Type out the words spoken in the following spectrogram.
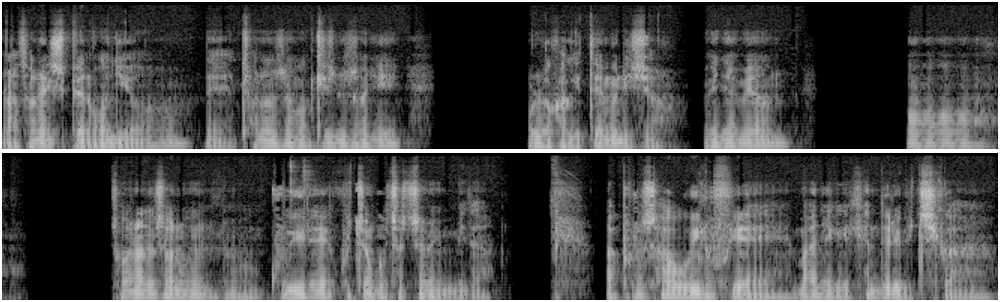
아, 선행스팬 1이요. 네, 전원선과 기준선이 올라가기 때문이죠. 왜냐하면 어, 전환선은 어, 9일의 고점과 저점입니다. 앞으로 4, 5일 후에 만약에 캔들의 위치가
